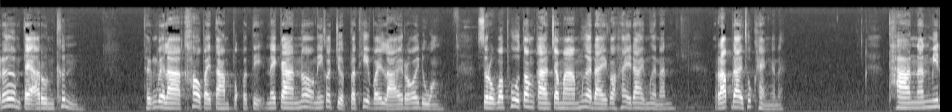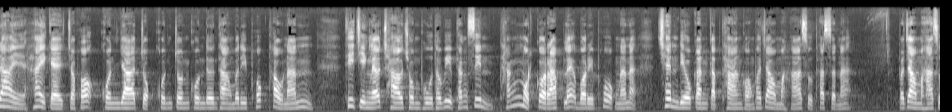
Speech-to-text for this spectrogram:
เริ่มแต่อรุณขึ้น ถึงเวลาเข้าไปตามปกติ ในการนอกนี้ก็จุดประทีปไว้หลายร้อยดวง สรุปว่าผู้ต้องการจะมาเมื่อใดก็ให้ได้เมื่อนั้น รับได้ทุกแห่งนะ ทานนั้นไม่ได้ให้แก่เฉพาะคนยาจกคนจนคนเดินทางบริพกเท่านั้น ที่จริงแล้วชาวชมพูทวีปทั้งสิ้น ทั้งหมดก็รับและบริโภคนั้นอะเช่นเดียวกันกับทานของพระเจ้ามหาสุทัศนะ พระเจ้ามหาสุ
